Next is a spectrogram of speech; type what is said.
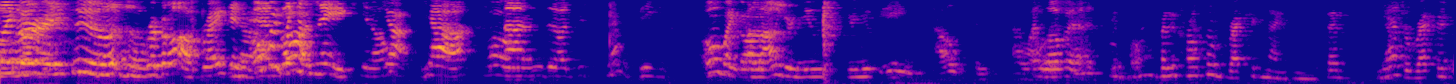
like, all right, you let's just rip it off, right? And, Yeah. Oh my like gosh. a snake, you know? Yeah. Yeah. Whoa. And uh, just yeah, be oh my god. allow your new your new being out and allow I love it. it. And it's beautiful. But it's also recognizing. You said you have Yes, to recognize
